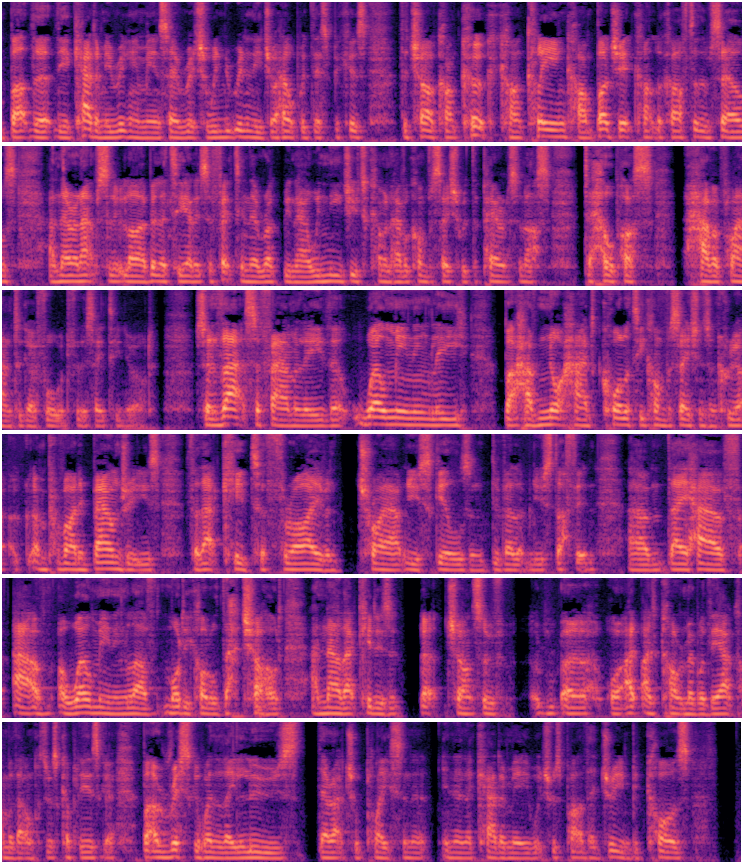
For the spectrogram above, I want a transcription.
but the the academy ringing me and saying, Richard, we really need your help with this because the child can't cook, can't clean, can't budget, can't look after themselves, and they're an absolute liability, and it's affecting their rugby now. We need you to come and have a conversation with the parents and us to help us have a plan to go forward for this 18 year old. So that's a family that well meaningly but have not had quality conversations and, cre- and provided boundaries for that kid to thrive and try out new skills and develop new stuff in. Um, they have, out of a well meaning love, mollycoddled that child, and now that kid is a chance of uh, or I, I, can't remember the outcome of that one because it was a couple of years ago, but a risk of whether they lose their actual place in a in an academy, which was part of their dream, because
